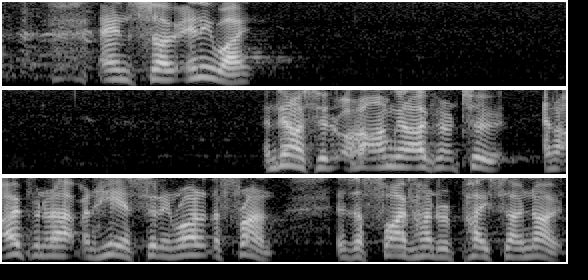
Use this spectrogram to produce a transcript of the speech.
and so, anyway, and then I said, oh, I'm going to open it too. And I open it up, and here, sitting right at the front, is a 500 peso note.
